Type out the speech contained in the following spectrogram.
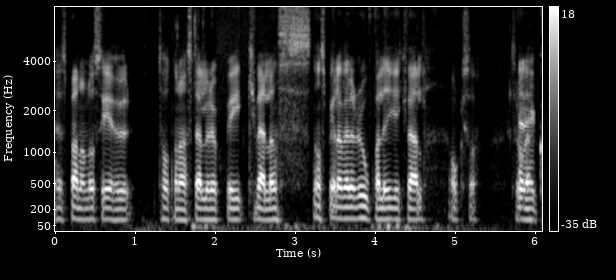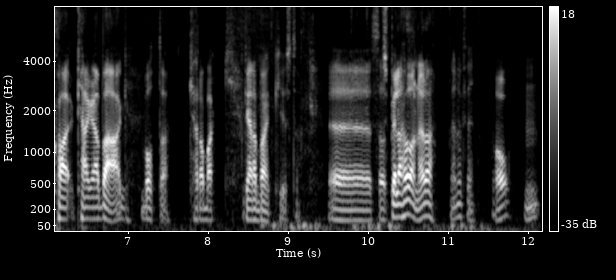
Det är spännande att se hur Tottenham ställer upp i kvällens, de spelar väl Europa League ikväll också. Tror det Karabag borta? Karabak. Karabak, just det. Eh, att... Spela hörna då, den är fin. Ja. Mm.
